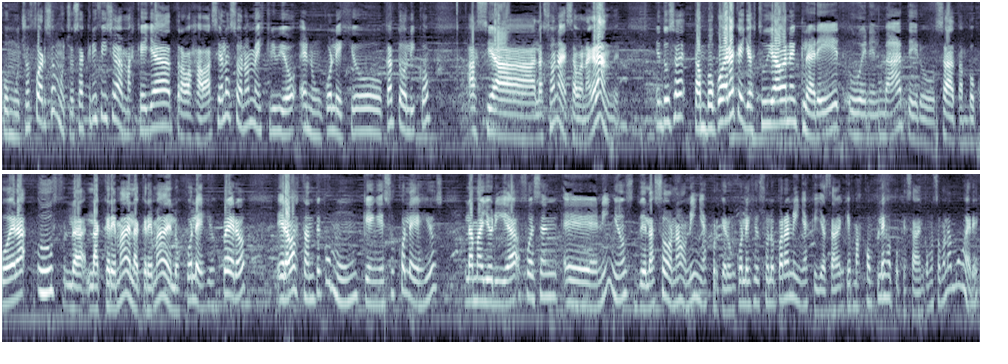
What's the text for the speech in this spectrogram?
con mucho esfuerzo, mucho sacrificio, además que ella trabajaba hacia la zona, me inscribió en un colegio católico hacia la zona de Sabana Grande. Entonces, tampoco era que yo estudiaba en el Claret o en el Mater, o, sea, tampoco era, uff, la, la crema de la crema de los colegios, pero era bastante común que en esos colegios la mayoría fuesen eh, niños de la zona o niñas, porque era un colegio solo para niñas, que ya saben que es más complejo porque saben cómo somos las mujeres,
